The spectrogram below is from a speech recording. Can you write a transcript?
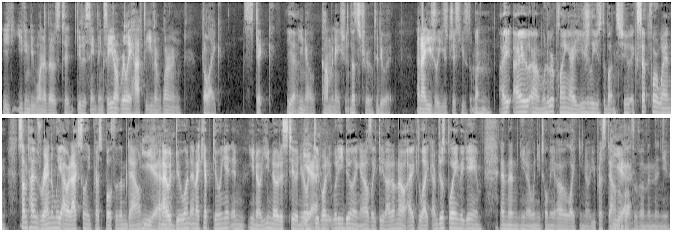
You you can do one of those to do the same thing, so you don't really have to even learn the like stick, Yeah. you know, combinations. That's true. to do it. And I usually use just use the button. I, I um, when we were playing, I usually use the buttons too, except for when sometimes randomly I would accidentally press both of them down. Yeah. And I would do one, and I kept doing it, and you know, you noticed too, and you're Yeah. like, dude, what, what are you doing? And I was like, dude, I don't know. I like, I'm just playing the game. And then you know, when you told me, oh, like you know, you press down Yeah. on both of them, and then you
